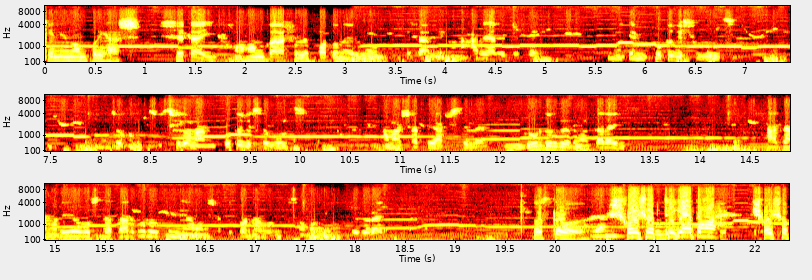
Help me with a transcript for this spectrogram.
কি নির্মম পরিহাস। সেটাই, অহংকার আসলে পতনের মূল। সেটা আমি হারে হারে তোমাকে আমি কত কিছু বলছি। যখন কিছু ছিল না, আমি কত কিছু বলছি। আমার সাথে আসছিলে দূর দূর করে তোমার তারাই দিচ্ছি। আজ আমার এই অবস্থা তারপরেও তুমি আমার সাথে কথা জড়ায় দোস্ত শৈশব থেকে তোমার শৈশব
